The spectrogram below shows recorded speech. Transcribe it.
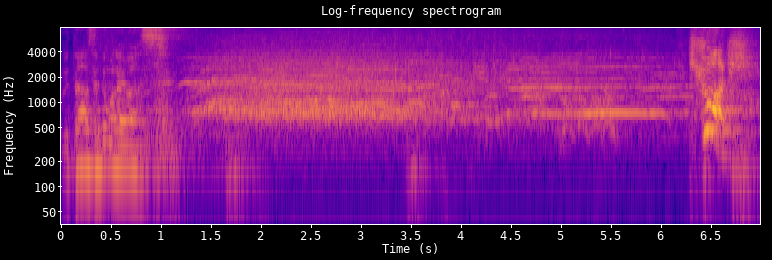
歌わせてもらいます。Look,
